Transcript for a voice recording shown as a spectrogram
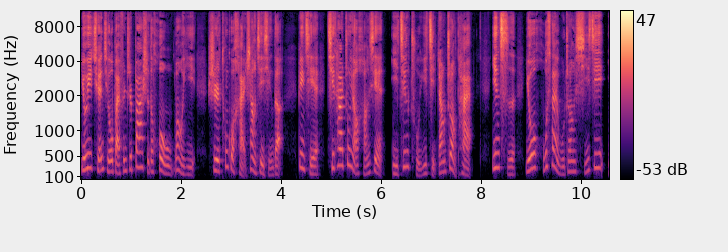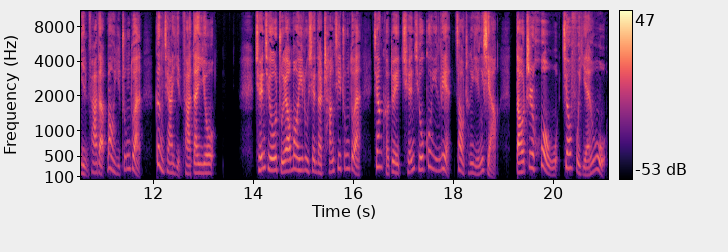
由于全球百分之八十的货物贸易是通过海上进行的，并且其他重要航线已经处于紧张状态，因此由胡塞武装袭击引发的贸易中断更加引发担忧。全球主要贸易路线的长期中断将可对全球供应链造成影响，导致货物交付延误、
